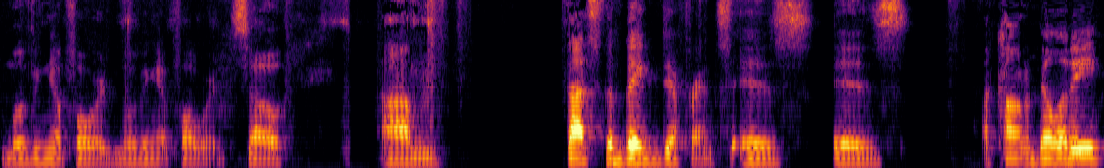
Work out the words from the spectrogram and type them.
moving it forward moving it forward. So um, that's the big difference is is accountability.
